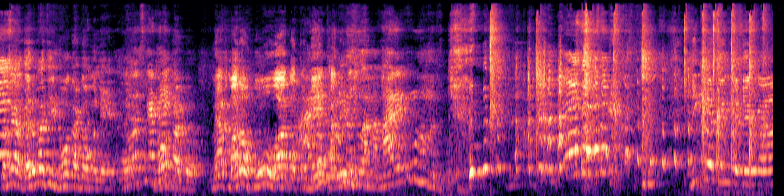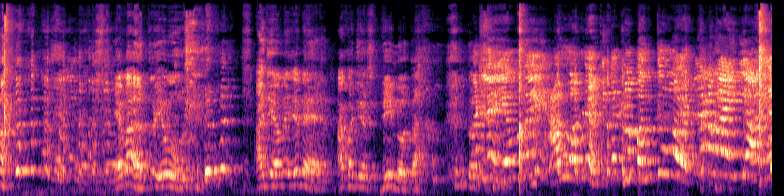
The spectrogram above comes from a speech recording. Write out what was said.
તમે ઘરમાંથી નો કાઢો મને નો કાઢો મેં મારો હું વાક હતો મેં ખાલી? મારે સમજવું? ડીંગા. એમાં હતું એવું આજે અમે છે ને આખો દિવસ ફ્રી નહોતા તો એટલે એવું નહીં આવું આપણે હકીકતમાં બનતું હોય એટલે આઈડિયા આવે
